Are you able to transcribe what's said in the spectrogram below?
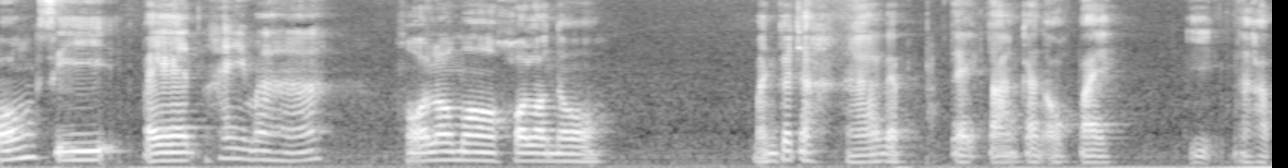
2 4 8 ให้มาหาหอรมอคอรนอมันก็จะหาแบบแตกต่างกันออกไปอีกนะครับ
